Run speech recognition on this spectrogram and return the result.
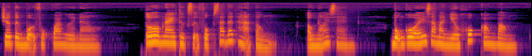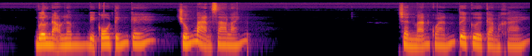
Chưa từng bội phục qua người nào. Tôi hôm nay thực sự phục sát đất hạ tổng. Ông nói xem Bụng cô ấy ra mà nhiều khúc cong vòng. Vương Đạo Lâm bị cô tính kế Chúng bạn xa lánh. Trần mãn quán tươi cười cảm khái,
